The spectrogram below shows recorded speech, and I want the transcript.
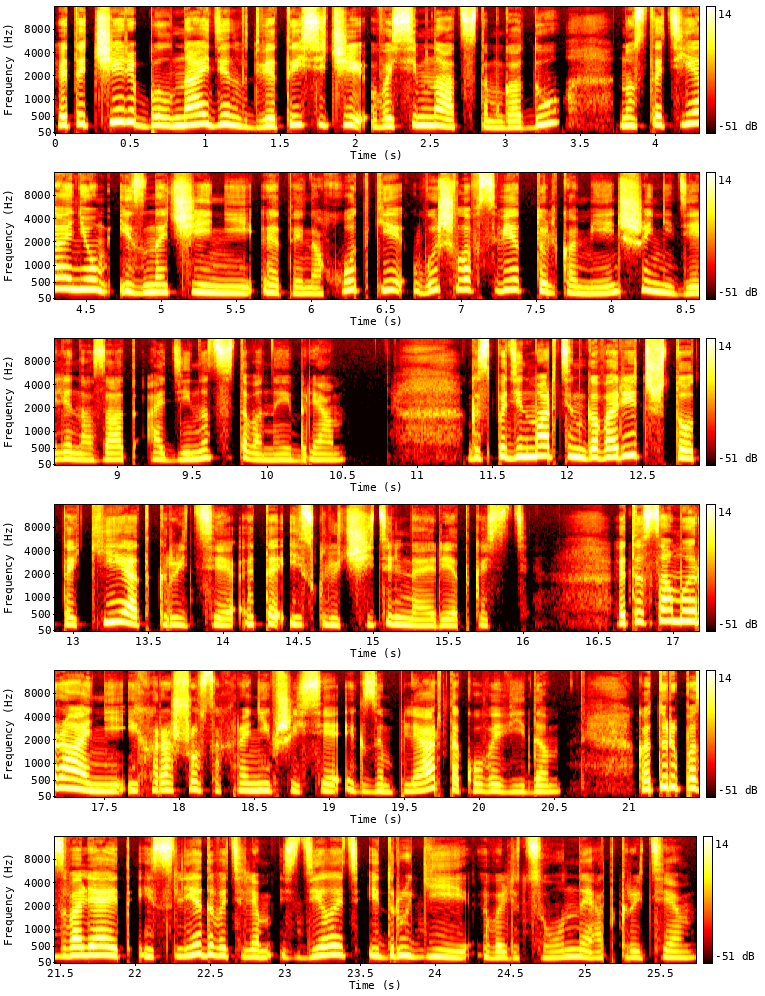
Этот череп был найден в 2018 году, но статья о нем и значении этой находки вышла в свет только меньше недели назад, 11 ноября. Господин Мартин говорит, что такие открытия – это исключительная редкость. Это самый ранний и хорошо сохранившийся экземпляр такого вида, который позволяет исследователям сделать и другие эволюционные открытия.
